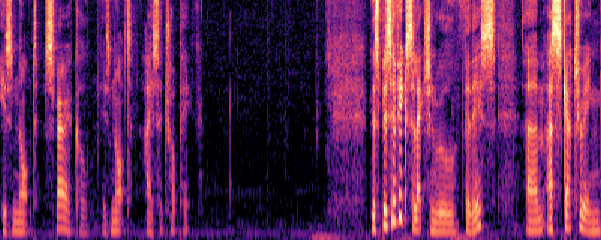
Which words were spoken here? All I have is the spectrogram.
is not spherical, is not isotropic. The specific selection rule for this, um, as scattering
